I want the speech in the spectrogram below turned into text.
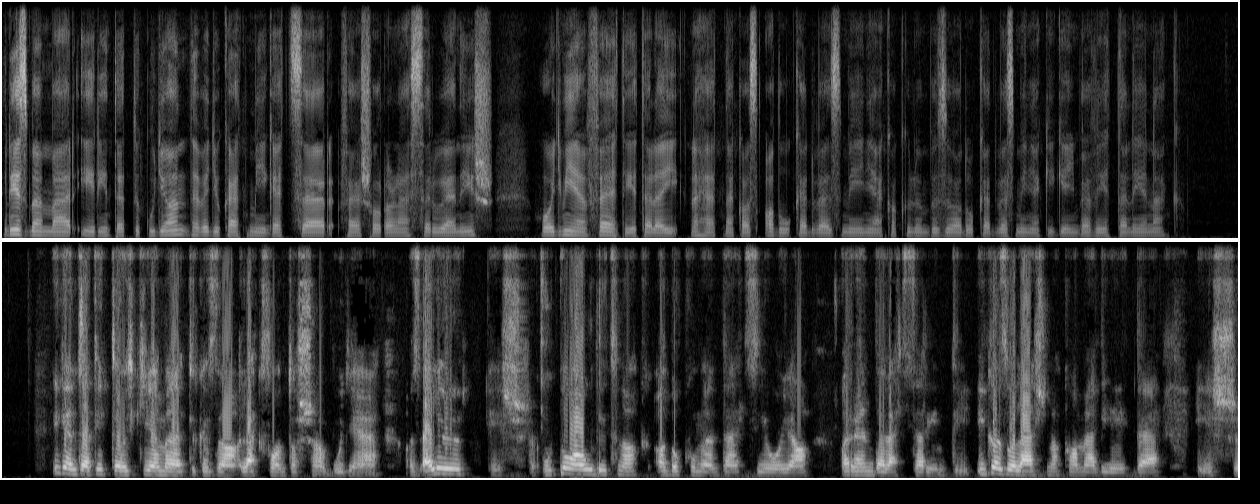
részben már érintettük ugyan, de vegyük át még egyszer felsorolásszerűen is, hogy milyen feltételei lehetnek az adókedvezmények, a különböző adókedvezmények igénybevételének. Igen, tehát itt, ahogy kiemeltük, ez a legfontosabb ugye az elő és utóauditnak a dokumentációja, a rendelet szerinti igazolásnak a megléte, és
